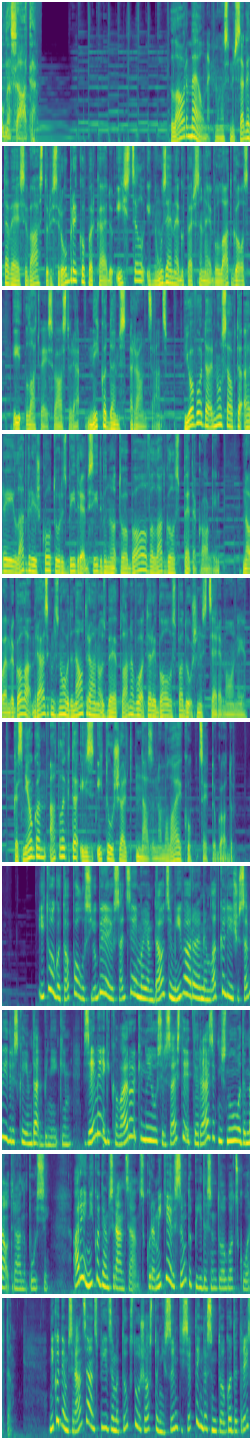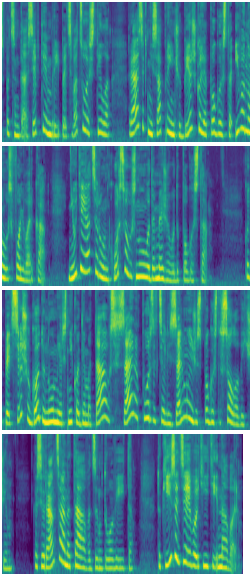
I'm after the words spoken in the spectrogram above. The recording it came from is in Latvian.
Kolnesāta. Laura Melne mums ir sagatavojusi vēstures rubriku par kādu izcilu un nozīmīgu personību Latvijas un Latvijas vēsturē - Nikodems Rancāns. Jo vārdā ir nosaukta arī Latvijas kultūras biedrības īdibinoto balva Latvijas pedagogiem. Novembra galā Rēzaknis novada Nautrānos bija plānota arī balvas padūšanas ceremonija, kas jau gan atlikta iz itūšaļt nezināmu laiku citu gadu. Itogo Topolus jubileju atzīmējam daudziem ievērojamiem latgalīšu sabiedriskajiem darbiniekiem. Zīmīgi, ka vairāki no jūs ir saistīti ar Rēzekņas novada Nautrānu pusi. Arī Nikodems Rancāns, kuram it ir 150. gads korta. Nikodems Rancāns piedzima 1870. gada 13. septembrī pēc veco stila Rēzekņas aprīņšu Biržgaļa pogosta Ivanovas folvarkā, ņūtēja atcerūnu Kursovas novada Mežavodu pogostā. Kad pēc sešu gadu nomirs Nikodema tēvs, saime porzaceļ Zaļmuižas pogostu Solovičiem, kas ir Ancāna tēva dzimto vīta, tok izadzēvot ītī nevar.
